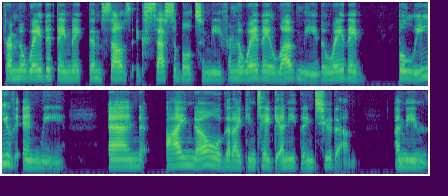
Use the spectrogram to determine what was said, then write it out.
from the way that they make themselves accessible to me, from the way they love me, the way they believe in me. And I know that I can take anything to them. I mean,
